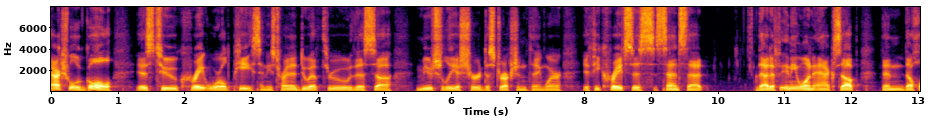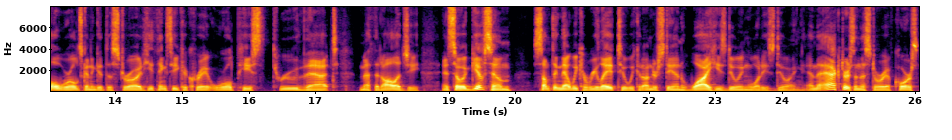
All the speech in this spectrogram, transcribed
actual goal is to create world peace, and he's trying to do it through this uh, mutually assured destruction thing, where if he creates this sense that that if anyone acts up, then the whole world's going to get destroyed. He thinks he could create world peace through that methodology, and so it gives him something that we could relate to. We could understand why he's doing what he's doing. And the actors in the story, of course,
